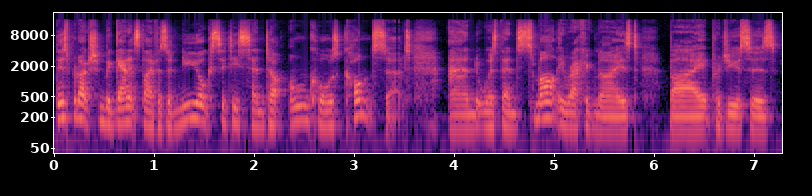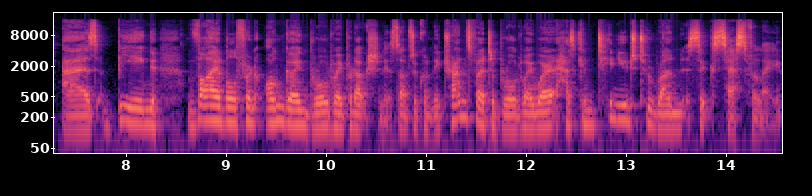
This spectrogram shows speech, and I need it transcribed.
This production began its life as a New York City Center Encores concert and was then smartly recognized by producers as being viable for an ongoing Broadway production. It subsequently transferred to Broadway, where it has continued to run successfully.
